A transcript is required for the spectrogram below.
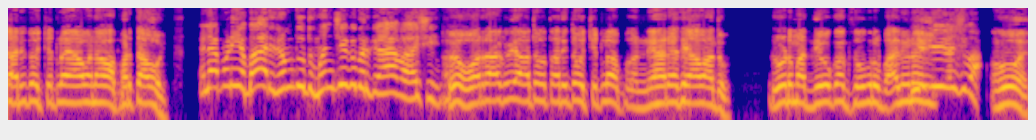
તારી તો કેટલાય આવા આવા ફરતા હોય. એટલે પણ એ બાર રમતું તું મને ખબર કે આવા હશી. હવે ઓર રાખવી આ તો તારી તો કેટલા નેહરે થી આવા તો. રોડમાં દેવું કાંક છોકરું ભાલ્યું નહીં. હોય.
